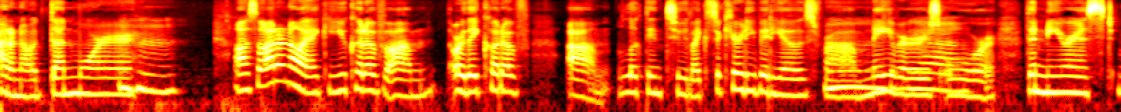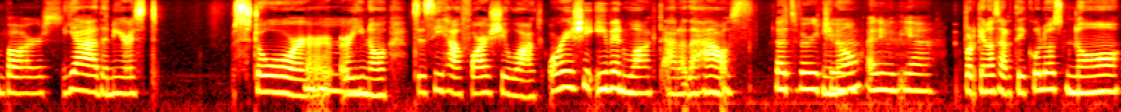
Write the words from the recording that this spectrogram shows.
I don't know, done more. Mm-hmm. Also, I don't know, like you could have um or they could have um looked into like security videos from neighbors yeah. or the nearest Bars. yeah, the nearest store or you know to see how far she walked or if she even walked out of the house. That's very true. You know? I didn't. Yeah. porque en los artículos no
